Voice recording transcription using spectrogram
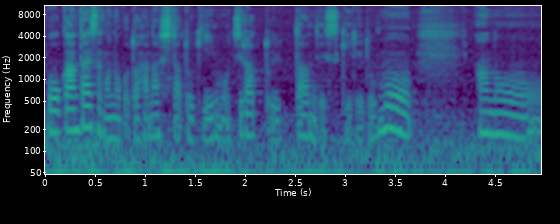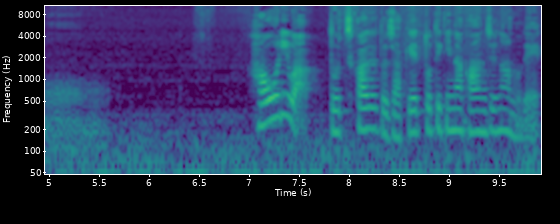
防寒対策のことを話した時もちらっと言ったんですけれどもあの羽織はどっちかというとジャケット的な感じなので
